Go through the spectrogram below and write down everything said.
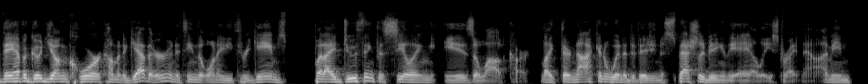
They have a good young core coming together and a team that won 83 games. But I do think the ceiling is a wild card. Like they're not going to win a division, especially being in the AL East right now. I mean,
